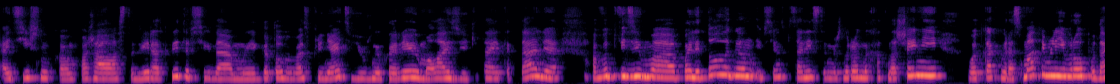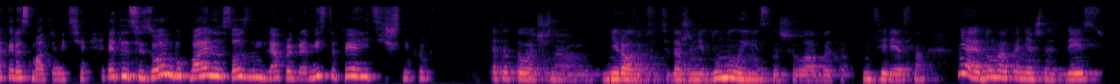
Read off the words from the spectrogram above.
айтишникам, пожалуйста, дверь открыта всегда, мы готовы вас принять в Южную Корею, Малайзию, Китай и так далее. А вот, видимо, политологам и всем специалистам международных отношений, вот как вы рассматривали Европу, так и рассматривайте. Этот сезон буквально создан для программистов и айтишников. Это точно. Ни разу, кстати, даже не думала и не слышала об этом. Интересно. Не, я думаю, конечно, здесь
